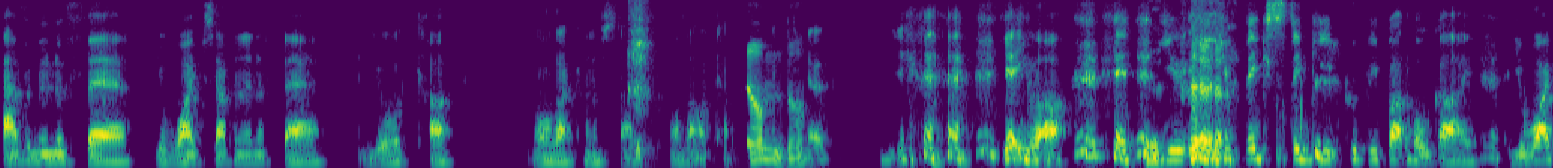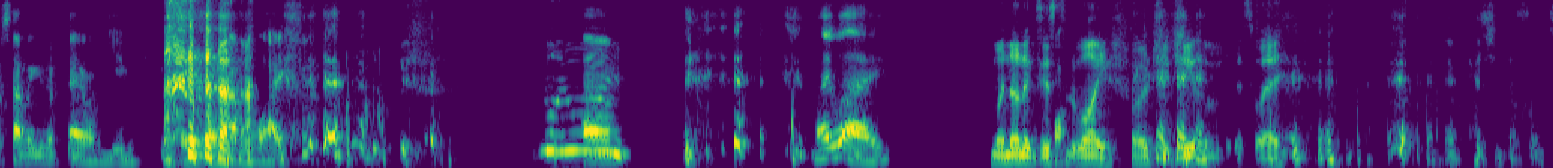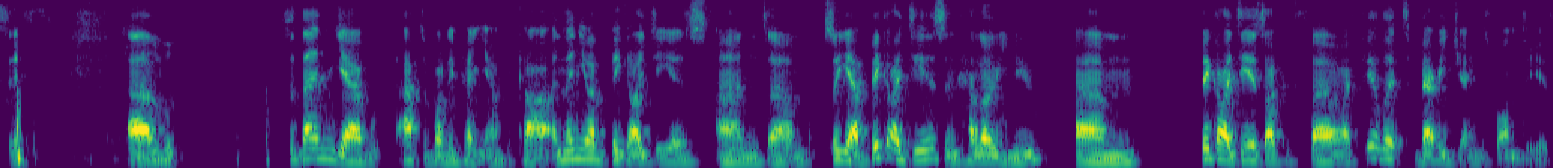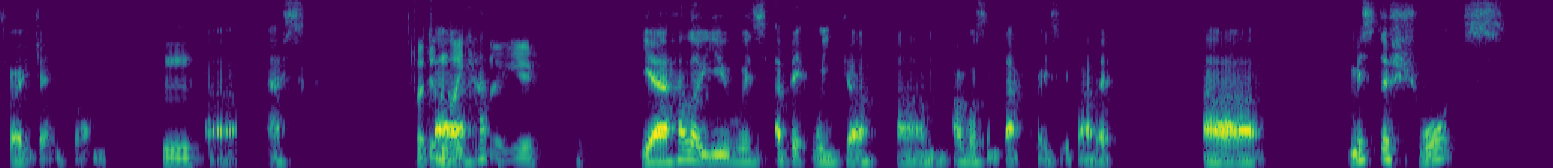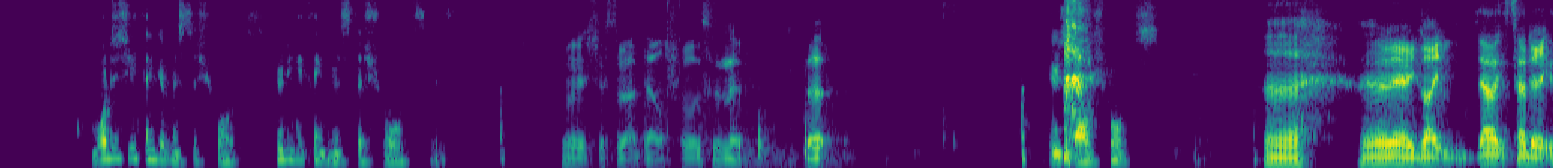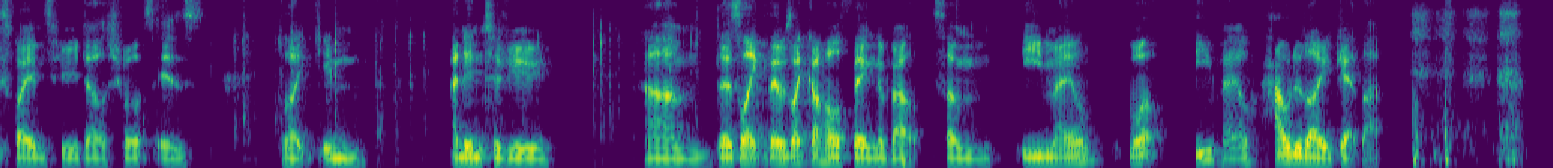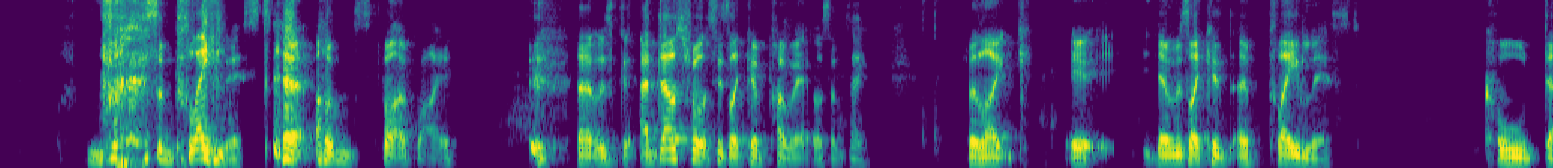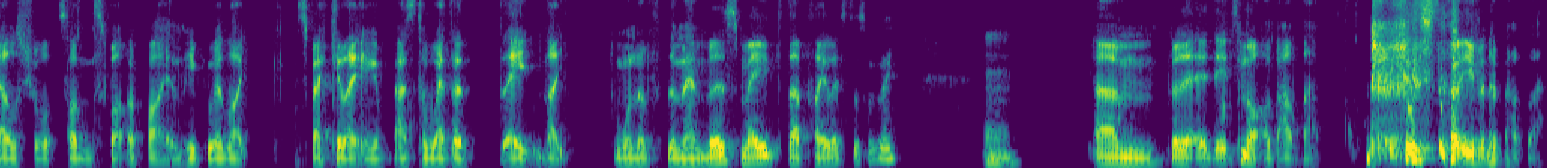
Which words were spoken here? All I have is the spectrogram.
having an affair, your wife's having an affair, and you're a cuck, and all that kind of stuff. Well, not a cuck. No, I'm you not. know. Yeah, yeah, you are. you, you big stinky poopy butthole guy. Your wife's having an affair on you. You don't have a wife. My wife. Um, My wife. My non-existent wife. Why would she cheat on me this way? Because she doesn't exist. Um, so then, yeah, after body paint, you have the car, and then you have big ideas, and um, so yeah, big ideas and hello you. Um, big ideas I prefer. I feel it's very James Bondy. It's very James Bond Hmm. esque. I didn't Uh, like Hello You. Yeah, Hello You was a bit weaker. Um, I wasn't that crazy about it. Uh, Mr. Schwartz. What did you think of Mr. Schwartz? Who do you think Mr. Schwartz is? Well, it's just about Del Schwartz, isn't it? But Who's Del Schwartz? uh, I don't know, like Alex Turner explains who Del Schwartz is, like in an interview. Um, there's like there was like a whole thing about some email. What email? How did I get that? some playlist on Spotify that was good. And Del Schwartz is like a poet or something. But like it, there was like a, a playlist called Del Schwartz on Spotify, and people were like speculating as to whether they like one of the members made that playlist or something. Hmm. Um, but it, it's not about that. it's not even about that.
